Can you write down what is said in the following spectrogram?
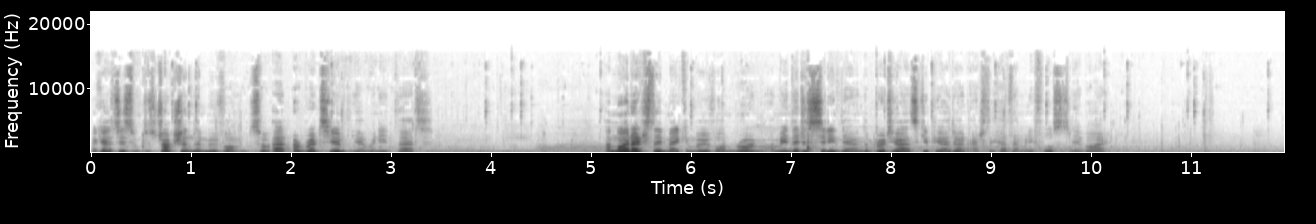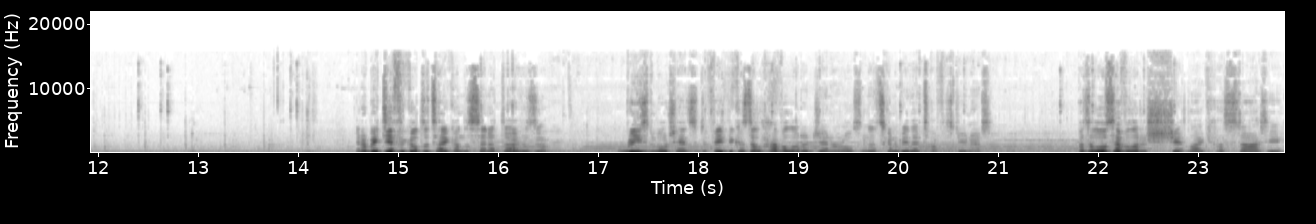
Okay, let's do some construction, then move on. So at Arretium, yeah, we need that. I might actually make a move on Rome. I mean, they're just sitting there, and the Brutii and Scipio don't actually have that many forces nearby. It'll be difficult to take on the Senate, though. There's a reasonable chance of defeat because they'll have a lot of generals, and that's going to be their toughest unit. But they'll also have a lot of shit like Hastati.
